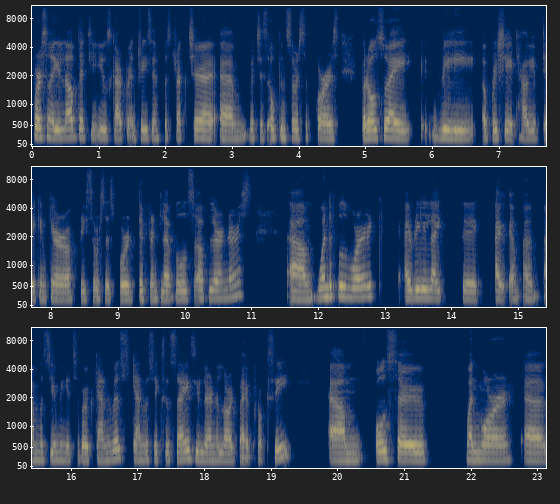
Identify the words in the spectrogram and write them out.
personally love that you use Carpentries infrastructure, um, which is open source, of course, but also I really appreciate how you've taken care of resources for different levels of learners. Um, wonderful work. I really like the, I, am I'm, assuming it's about Canvas, Canvas exercise. You learn a lot by proxy. Um, also, one more uh,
